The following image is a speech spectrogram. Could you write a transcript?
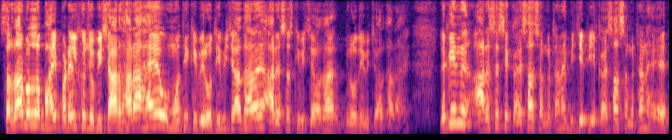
सरदार वल्लभ भाई पटेल की जो विचारधारा है, वो मोदी की विरोधी विचारधारा है, आरएसएस की विचारधारा विरोधी विचारधारा है। लेकिन आरएसएस एक ऐसा संगठन है, बीजेपी एक ऐसा संगठन है,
